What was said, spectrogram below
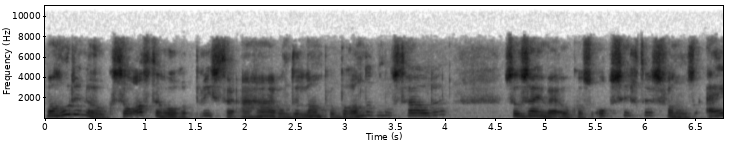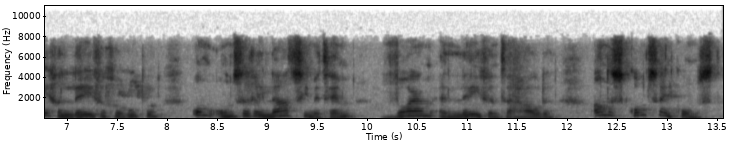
Maar hoe dan ook, zoals de hoge priester Aharon de lampen brandend moest houden, zo zijn wij ook als opzichters van ons eigen leven geroepen om onze relatie met Hem warm en levend te houden. Anders komt Zijn komst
